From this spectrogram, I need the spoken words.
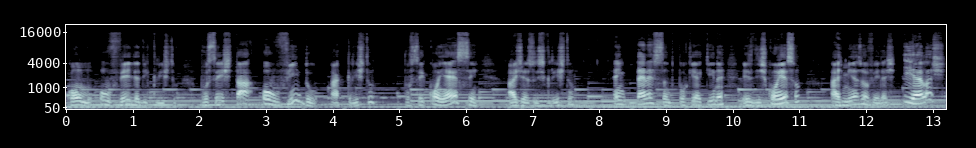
como ovelha de Cristo, você está ouvindo a Cristo? Você conhece a Jesus Cristo? É interessante porque aqui, né, ele diz: "Conheço as minhas ovelhas e elas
